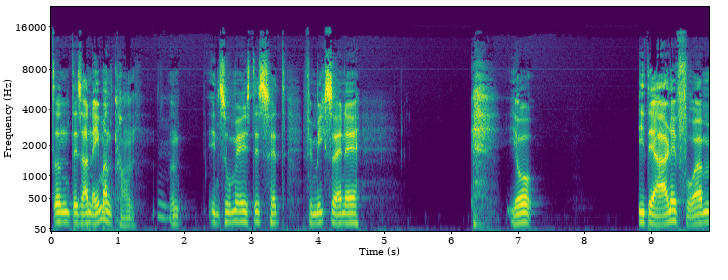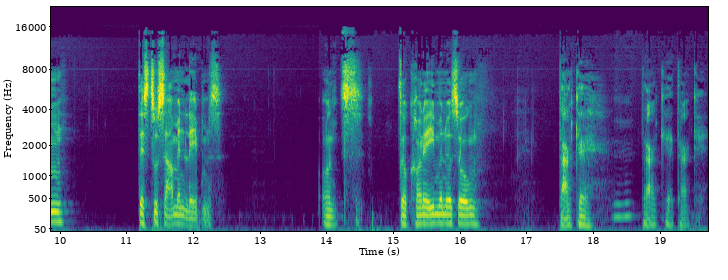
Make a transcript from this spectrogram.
dann das auch nehmen kann. Mhm. Und in Summe ist das halt für mich so eine, ja, ideale Form des Zusammenlebens. Und da kann ich immer nur sagen, danke, mhm. danke, danke.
